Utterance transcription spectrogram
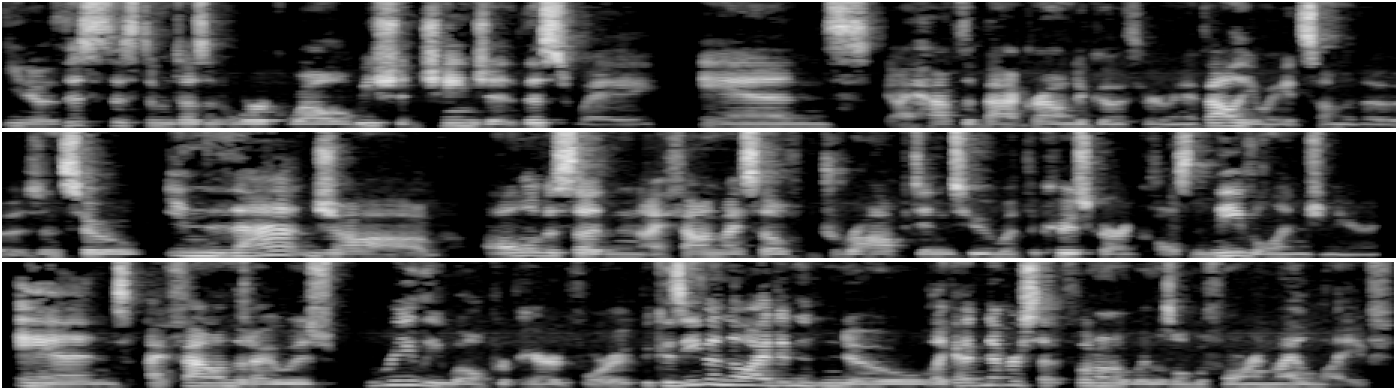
you know this system doesn't work well we should change it this way. And i have the background to go through and evaluate some of those. And so in that job all of a sudden i found myself dropped into what the coast guard calls naval engineering. And i found that i was really well prepared for it because even though i didn't know like i'd never set foot on a wimsel before in my life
